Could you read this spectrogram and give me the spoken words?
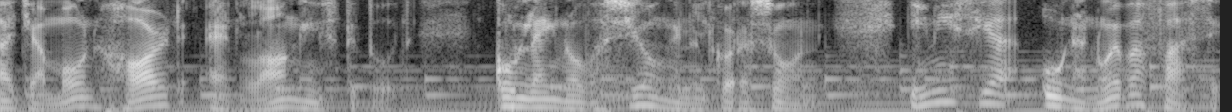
Bayamón Heart and Lung Institute, con la innovación en el corazón, inicia una nueva fase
